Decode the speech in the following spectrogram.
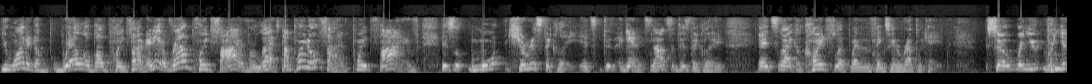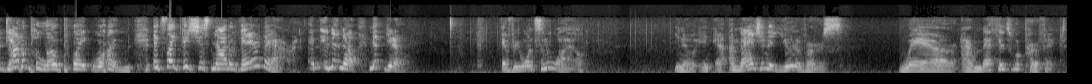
you want it a, well above 0.5, any, around 0.5 or less, not 0.05, 0.5 is more heuristically. It's, again, it's not statistically. It's like a coin flip whether the thing's going to replicate. So when you when you're down below 0.1, it's like there's just not a there there. And, and no, no, you know, every once in a while, you know, in, uh, imagine a universe where our methods were perfect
